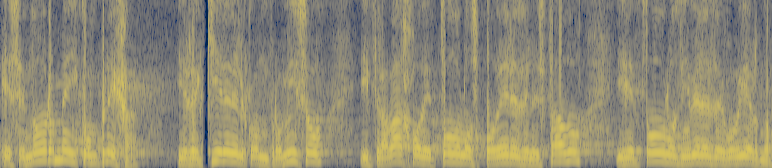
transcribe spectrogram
es enorme y compleja y requiere del compromiso y trabajo de todos los poderes del Estado y de todos los niveles de gobierno.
